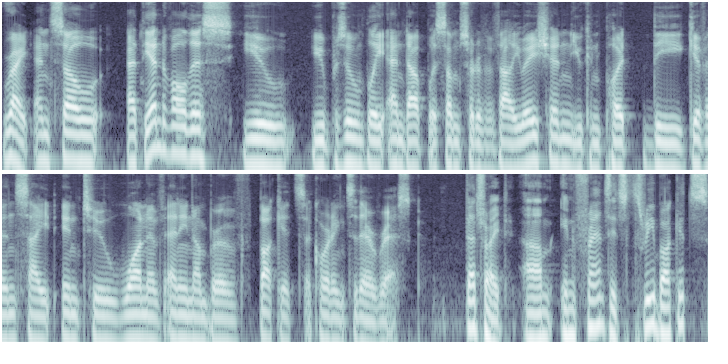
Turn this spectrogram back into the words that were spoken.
Right. And so at the end of all this, you you presumably end up with some sort of evaluation. You can put the given site into one of any number of buckets according to their risk. That's right. Um, in France, it's three buckets.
